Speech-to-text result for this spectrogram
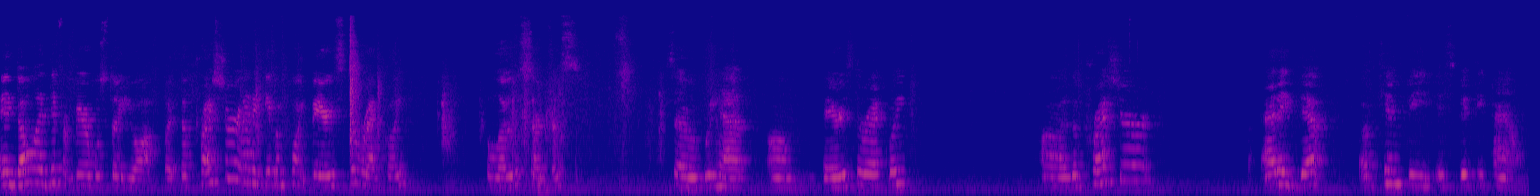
and don't let different variables throw you off, but the pressure at a given point varies directly below the surface. So we have um, varies directly. Uh, the pressure at a depth of 10 feet is 50 pounds.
